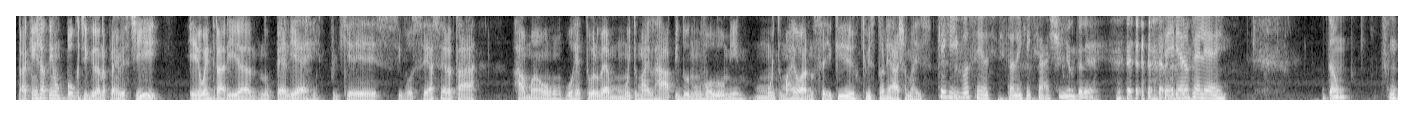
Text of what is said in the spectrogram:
Para quem já tem um pouco de grana para investir, eu entraria no PLR, porque se você acertar a mão, o retorno é muito mais rápido num volume muito maior. Não sei o que, que o Stanley acha, mas. O que, que você, Stanley, o que, que você acha? Iria no PLR. Você iria no PLR? Então, com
